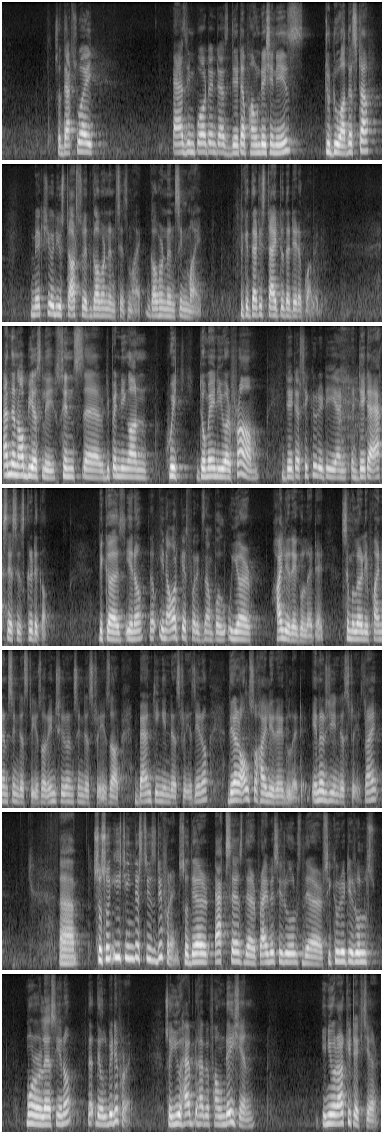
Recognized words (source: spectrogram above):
So that's why as important as data foundation is to do other stuff, make sure you start with governance in mind, governance in mind, because that is tied to the data quality. And then obviously, since uh, depending on which domain you are from, data security and, and data access is critical. Because, you know, in our case, for example, we are highly regulated. Similarly, finance industries or insurance industries or banking industries, you know, they are also highly regulated. Energy industries, right? Uh, so, so each industry is different. So their access, their privacy rules, their security rules, more or less, you know, that they will be different. So you have to have a foundation in your architecture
